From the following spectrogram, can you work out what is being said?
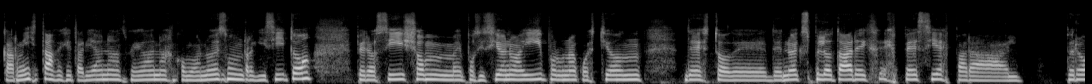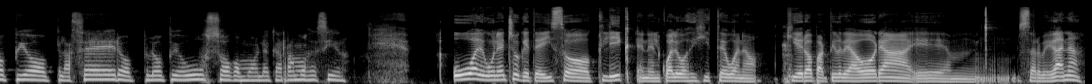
carnistas, vegetarianas, veganas, como no es un requisito, pero sí yo me posiciono ahí por una cuestión de esto, de, de no explotar ex- especies para el propio placer o propio uso, como le querramos decir. ¿Hubo algún hecho que te hizo clic en el cual vos dijiste, bueno, quiero a partir de ahora eh, ser vegana?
